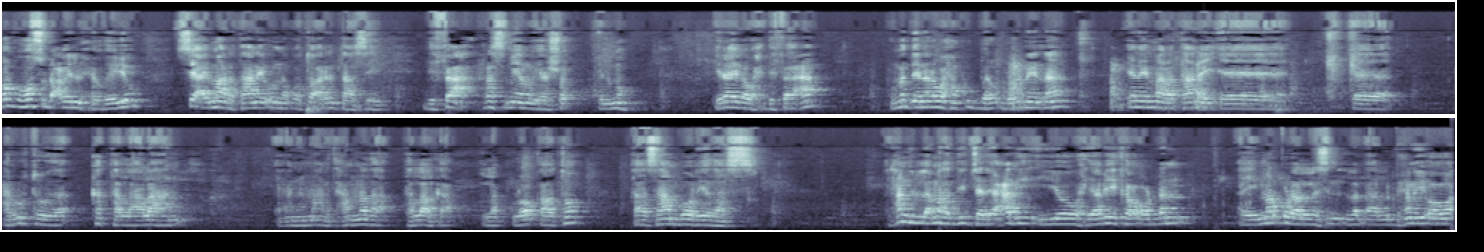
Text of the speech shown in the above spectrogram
Kolku hoos u dhacba in la xoogeeyo si ay maarataanay u noqoto arrintaasi difaac rasmi inuu yeesho ilmuhu ilaahay baa wax difaaca. Ummadeennana waxaan ku boorinaynaa inay maarataanay caruurtooda ka tallaalaan yani maarata xanuunada tallaalka loo qaato khaas ahaan boolyadaas alxamdulilah mar haddii jadeecadii iyo waxyaabihii kale oo dhan ay mar qura la bixinayo oo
